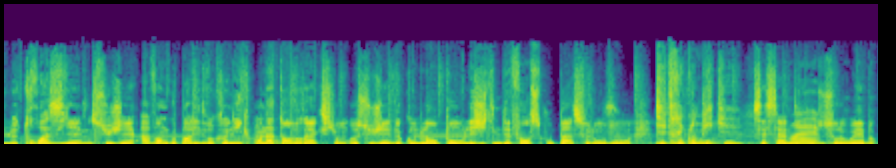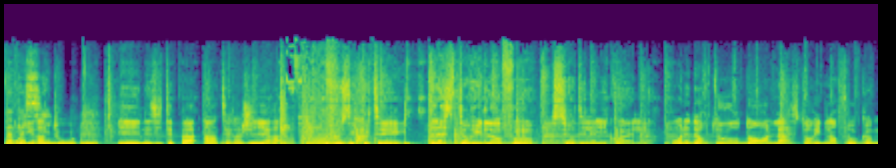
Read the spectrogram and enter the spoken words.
le troisième sujet. Avant que vous parliez de vos chroniques, on attend vos réactions au sujet de Comblain en pont, légitime défense ou pas selon vous. C'est très tout. compliqué. C'est ça, Ouais. dites-nous tout sur le web, Pas on lira facile. tout. Mm. Et n'hésitez pas à interagir. Vous écoutez la story de l'info sur Dynamic One. On est de retour dans la story de l'info, comme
